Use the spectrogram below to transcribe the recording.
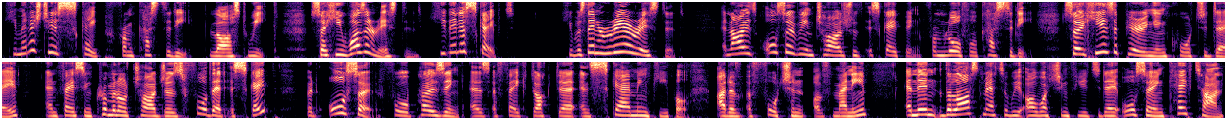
He managed to escape from custody last week. So he was arrested. He then escaped. He was then rearrested. And now he's also been charged with escaping from lawful custody. So he is appearing in court today and facing criminal charges for that escape, but also for posing as a fake doctor and scamming people out of a fortune of money. And then the last matter we are watching for you today, also in Cape Town,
